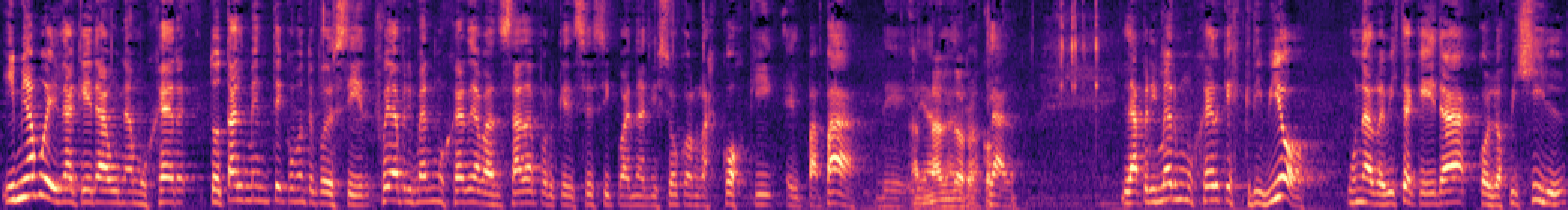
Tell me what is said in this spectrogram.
Y mi abuela, que era una mujer totalmente, ¿cómo te puedo decir? Fue la primera mujer de avanzada porque se psicoanalizó con Raskowski, el papá de, Arnaldo Raskowski. Claro. La primera mujer que escribió una revista que era con los Vigil,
